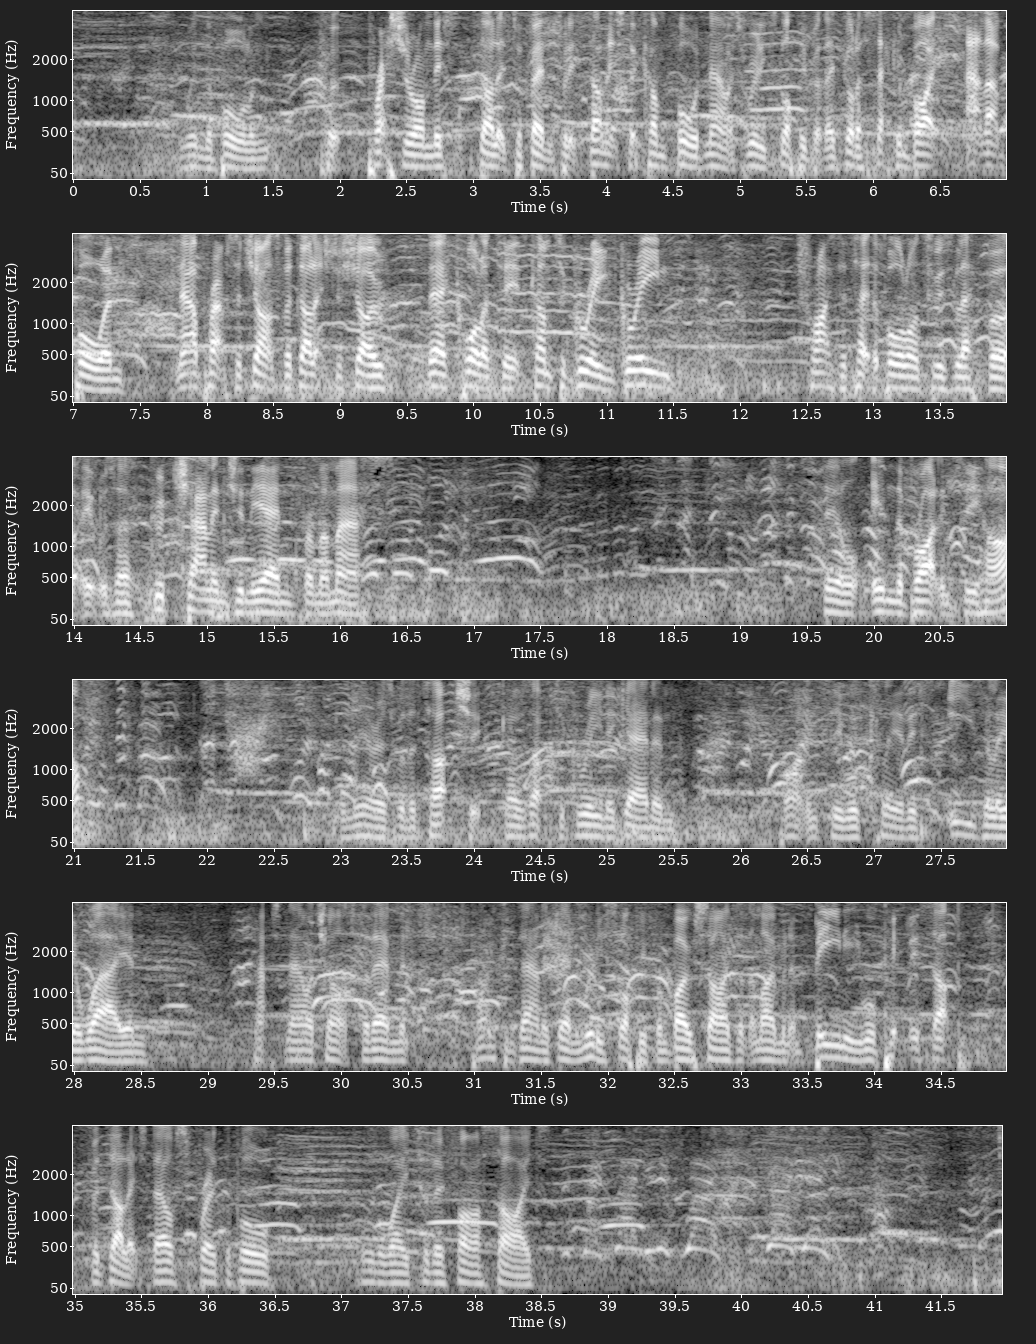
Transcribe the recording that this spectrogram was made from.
win the ball and put pressure on this Dulwich defence. But it's Dulwich that come forward now. It's really sloppy, but they've got a second bite at that ball, and now perhaps a chance for Dulwich to show their quality. It's come to Green. Green tries to take the ball onto his left foot. It was a good challenge in the end from Amass. Still in the Brightlingsea half. Ramirez with a touch, it goes up to Green again and Brightlingsea will clear this easily away and perhaps now a chance for them. It's broken down again, really sloppy from both sides at the moment and Beanie will pick this up for Dulwich. They'll spread the ball all the way to the far side.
